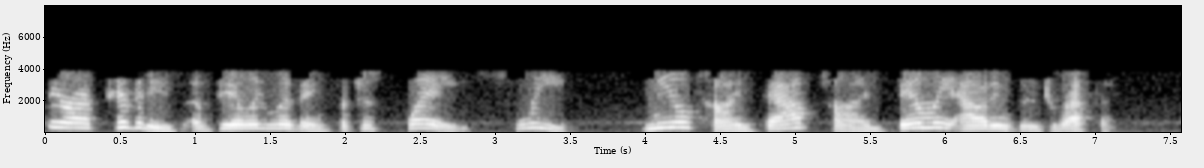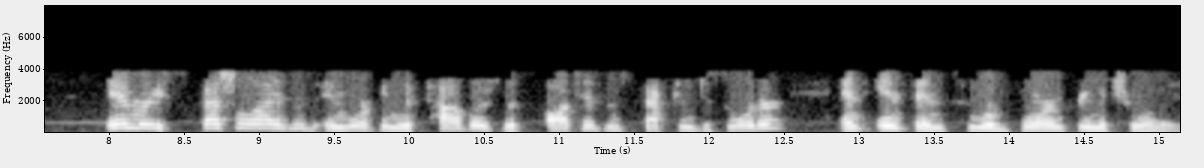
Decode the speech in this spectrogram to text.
their activities of daily living, such as play, sleep, mealtime, bath time, family outings, and dressing. Annmarie specializes in working with toddlers with autism spectrum disorder and infants who were born prematurely.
